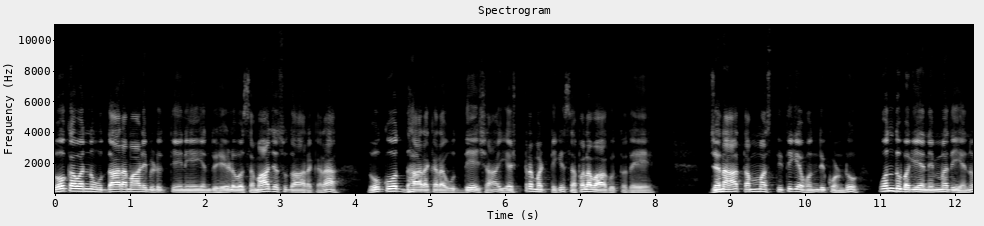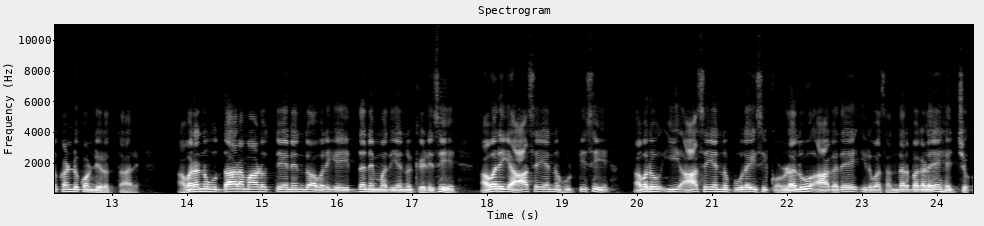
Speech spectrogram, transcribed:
ಲೋಕವನ್ನು ಉದ್ಧಾರ ಮಾಡಿಬಿಡುತ್ತೇನೆ ಎಂದು ಹೇಳುವ ಸಮಾಜ ಸುಧಾರಕರ, ಲೋಕೋದ್ಧಾರಕರ ಉದ್ದೇಶ ಎಷ್ಟರ ಮಟ್ಟಿಗೆ ಸಫಲವಾಗುತ್ತದೆ? ಜನ ತಮ್ಮ ಸ್ಥಿತಿಗೆ ಹೊಂದಿಕೊಂಡು ಒಂದು ಬಗೆಯ ನೆಮ್ಮದಿಯನ್ನು ಕಂಡುಕೊಂಡಿರುತ್ತಾರೆ. ಅವರನ್ನು ಉದ್ಧಾರ ಮಾಡುತ್ತೇನೆಂದು ಅವರಿಗೆ ಇದ್ದ ನೆಮ್ಮದಿಯನ್ನು ಕೆಡಿಸಿ, ಅವರಿಗೆ ಆಸೆಯನ್ನು ಹುಟ್ಟಿಸಿ, ಅವರು ಈ ಆಸೆಯನ್ನು ಪೂರೈಸಿಕೊಳ್ಳಲೂ ಆಗದೇ ಇರುವ ಸಂದರ್ಭಗಳೇ ಹೆಚ್ಚು.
